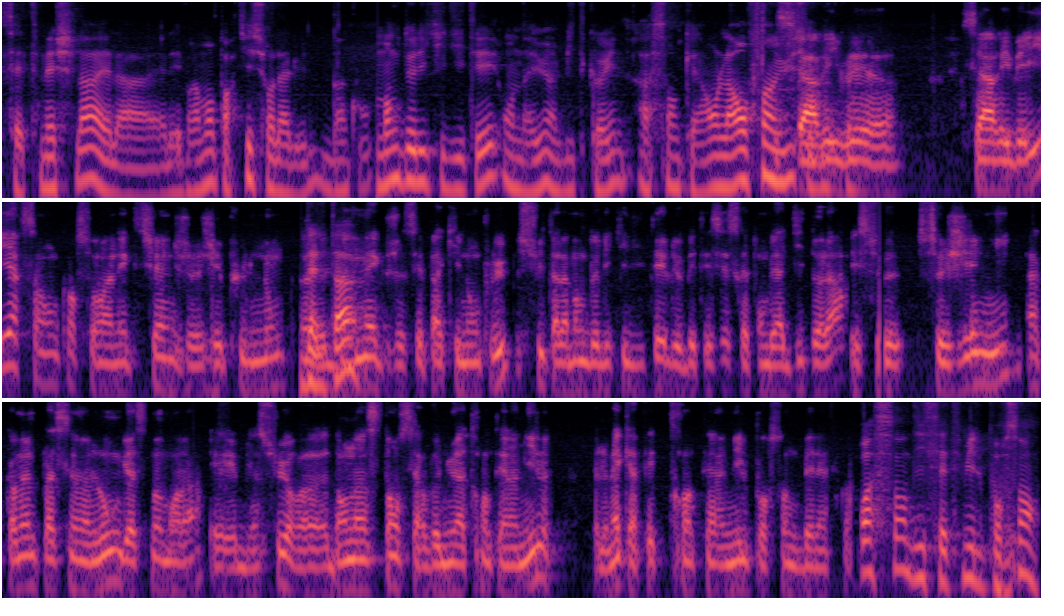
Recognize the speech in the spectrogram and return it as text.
Cette mèche-là, elle, a- elle est vraiment partie sur la Lune d'un coup. Manque de liquidité, on a eu un Bitcoin à 100K. On l'a enfin eu. C'est arrivé, euh, c'est arrivé hier, ça encore sur un exchange, j'ai plus le nom euh, Delta. d'un mec, je sais pas qui non plus. Suite à la manque de liquidité, le BTC serait tombé à 10 dollars. Et ce, ce génie a quand même placé un long à ce moment-là. Et bien sûr, dans l'instant, c'est revenu à 31 000. Le mec a fait 31 000% de bénéfice. Quoi. 317 000%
